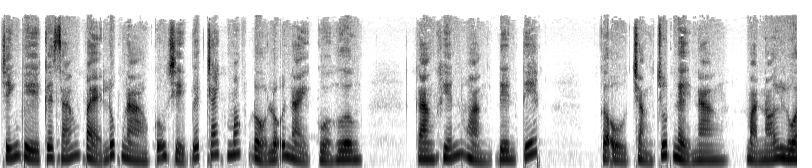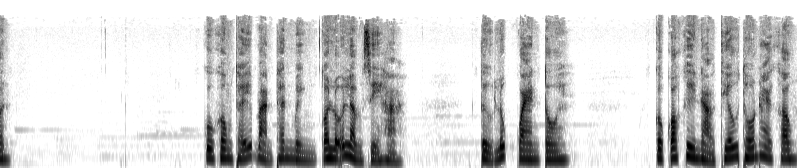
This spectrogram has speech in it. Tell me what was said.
Chính vì cái dáng vẻ lúc nào cũng chỉ biết trách móc đổ lỗi này của Hương càng khiến Hoàng điên tiết. Cậu chẳng chút nể nang mà nói luôn. Cô không thấy bản thân mình có lỗi lầm gì hả? Từ lúc quen tôi, cô có khi nào thiếu thốn hay không?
